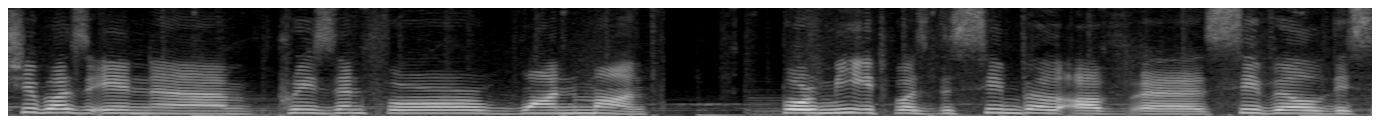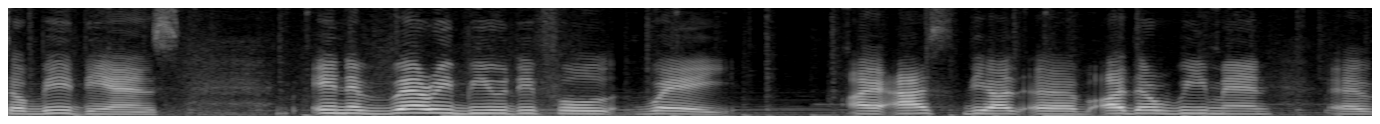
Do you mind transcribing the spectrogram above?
She was in um, prison for one month. For me, it was the symbol of uh, civil disobedience in a very beautiful way. I asked the uh, other women, uh,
